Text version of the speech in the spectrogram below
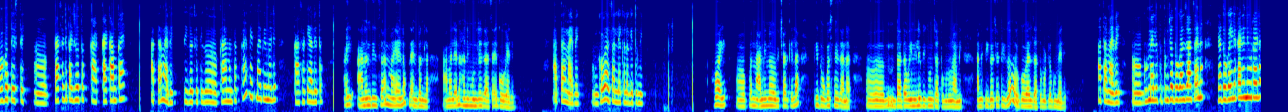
हो हो तेच ते. कासाठी पाहिजे होतं? काय काय काम काय? आता माय बी. तिघंचे तिघं काय म्हणतात? काय माहीत माय बी मला? कासाठी आले तर. आई आनंदीचा आणि माया ना प्लॅन बनला. आम्हाला ना हनीमूनला जायचं आहे गोव्याला. आता माय बाई गोव्याला चालले का लगे तुम्ही? हो आई पण आम्ही न विचार केला की दोघंच नाही जाणार. दादा वहिनीला बी घेऊन जातो म्हणून आम्ही. आम्ही तिघंच्या तिघं गोव्याला जातो म्हटलं घुमायला. आता माय बाई घुमायला तर तुमच्या दोघांना जायचं आहे ना? या दोघांना काय निवड राहिला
